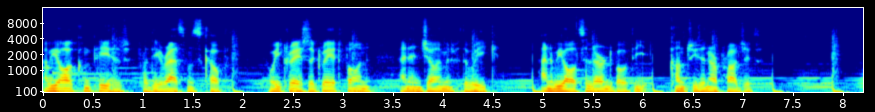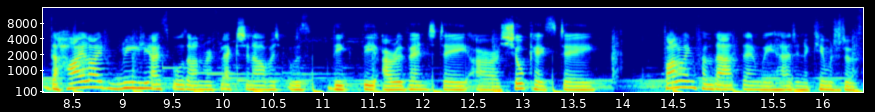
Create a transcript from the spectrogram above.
and we all competed for the Erasmus Cup. We created a great fun and enjoyment for the week. And we also learned about the countries in our project. The highlight really, I suppose, on reflection of it was the, the our event day, our showcase day. Following from that, then we had an accumulative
